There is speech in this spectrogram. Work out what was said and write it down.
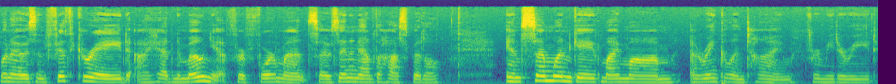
when I was in fifth grade, I had pneumonia for four months. I was in and out of the hospital, and someone gave my mom A Wrinkle in Time for me to read.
